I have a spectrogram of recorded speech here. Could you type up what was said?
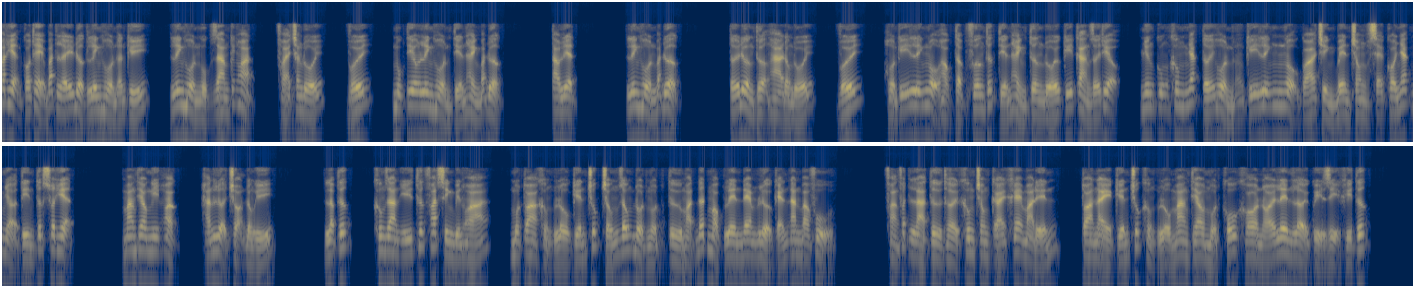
Phát hiện có thể bắt lấy được linh hồn ấn ký, linh hồn ngục giam kích hoạt, phải trang đối? Với mục tiêu linh hồn tiến hành bắt được. Tào liệt, linh hồn bắt được. Tới đường thượng hà đồng đối, với hồn kỹ lĩnh ngộ học tập phương thức tiến hành tương đối kỹ càng giới thiệu, nhưng cũng không nhắc tới hồn kỹ lĩnh ngộ quá trình bên trong sẽ có nhắc nhở tin tức xuất hiện. Mang theo nghi hoặc, hắn lựa chọn đồng ý. Lập tức, không gian ý thức phát sinh biến hóa, một tòa khổng lồ kiến trúc chống rỗng đột ngột từ mặt đất mọc lên đem lửa kén ăn bao phủ. Phản phất là từ thời không trong cái khe mà đến, tòa này kiến trúc khổng lồ mang theo một cỗ kho nói lên lời quỷ dị khí tức.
